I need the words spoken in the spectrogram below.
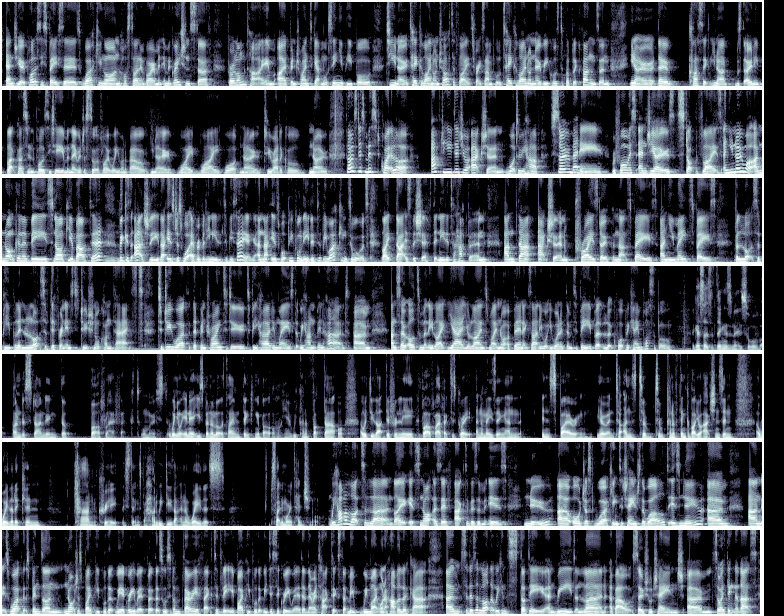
NGO policy spaces, working on hostile environment immigration stuff for a long time. I had been trying to get more senior people to, you know, take a line on charter flights, for example, take a line on no recourse to public funds. And, you know, they're classic, you know, I was the only black person in the policy team and they were just sort of like, what you want about, you know, why, mm. why, what, no, too radical, no. So I was dismissed quite a lot after you did your action, what do we have? So many reformist NGOs stop the flights. And you know what? I'm not going to be snarky about it mm. because actually, that is just what everybody needed to be saying. And that is what people needed to be working towards. Like, that is the shift that needed to happen. And that action prized open that space, and you made space for lots of people in lots of different institutional contexts to do work that they'd been trying to do, to be heard in ways that we hadn't been heard. Um, and so ultimately, like, yeah, your lines might not have been exactly what you wanted them to be, but look what became possible. I guess that's the thing, isn't it? It's sort of understanding the butterfly effect almost. When you're in it, you spend a lot of time thinking about, oh yeah, we kind of fucked that, or I would do that differently. Butterfly effect is great and amazing, and inspiring, you know, and to, and to to kind of think about your actions in a way that it can can create these things. But how do we do that in a way that's slightly more intentional? We have a lot to learn. Like it's not as if activism is new uh, or just working to change the world is new. Um, and it's work that's been done not just by people that we agree with, but that's also done very effectively by people that we disagree with. And there are tactics that we, we might want to have a look at. Um, so there's a lot that we can study and read and learn about social change. Um, so I think that that's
